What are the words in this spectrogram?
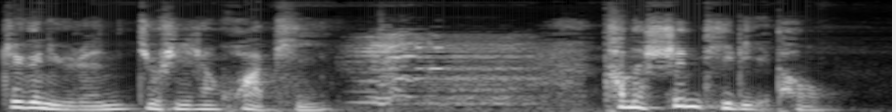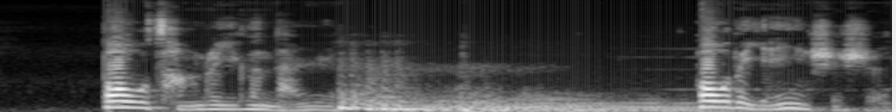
这个女人就是一张画皮，她的身体里头包藏着一个男人，包的严严实实，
